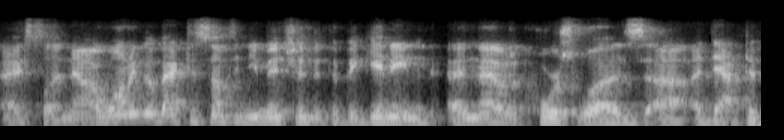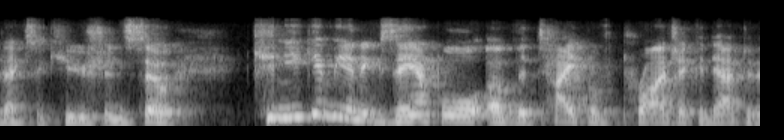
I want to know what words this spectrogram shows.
Excellent. Now, I want to go back to something you mentioned at the beginning, and that, of course, was uh, adaptive execution. So, can you give me an example of the type of project adaptive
